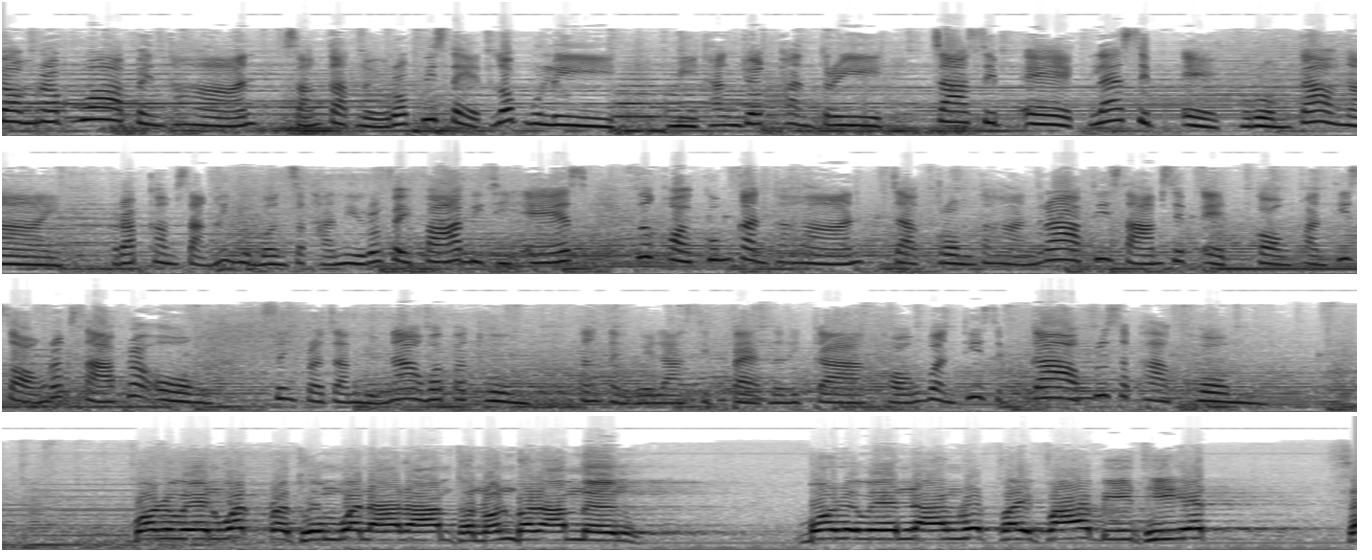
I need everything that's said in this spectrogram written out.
ยอมรับว่าเป็นทหารสังกัดหน่วยรบพิเศษลบบุรี มีทั้งยศพันตรี จ่าสิบเอกและสิบเอกรวม 9 นาย รับคำสั่งให้อยู่บนสถานีรถไฟฟ้า BTS เพื่อคอยคุ้มกันทหารจากกรมทหารราบที่ 31 กองพันที่ 2 รักษาพระองค์ ซึ่งประจำอยู่หน้าวัดปทุม ตั้งแต่เวลา 18 นาฬิกาของวันที่ 19 พฤษภาคม บริเวณวัดประทุมวนารามถนนพระรามหนึ่งบริเวณรางรถไฟฟ้า BTS ส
